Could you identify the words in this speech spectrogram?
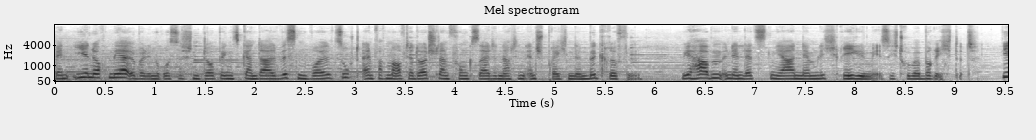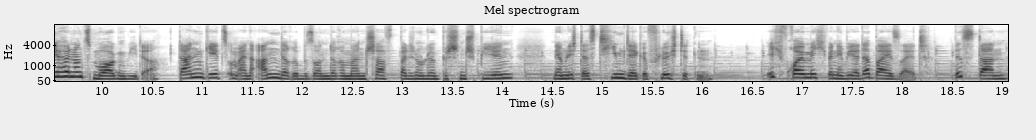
Wenn ihr noch mehr über den russischen Dopingskandal wissen wollt, sucht einfach mal auf der Deutschlandfunk-Seite nach den entsprechenden Begriffen. Wir haben in den letzten Jahren nämlich regelmäßig darüber berichtet. Wir hören uns morgen wieder. Dann geht es um eine andere besondere Mannschaft bei den Olympischen Spielen, nämlich das Team der Geflüchteten. Ich freue mich, wenn ihr wieder dabei seid. Bis dann.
